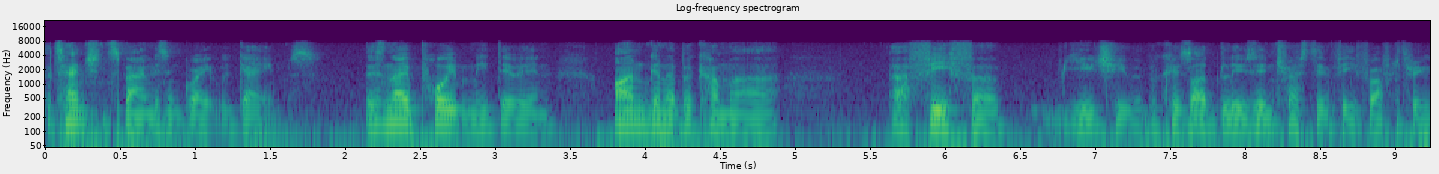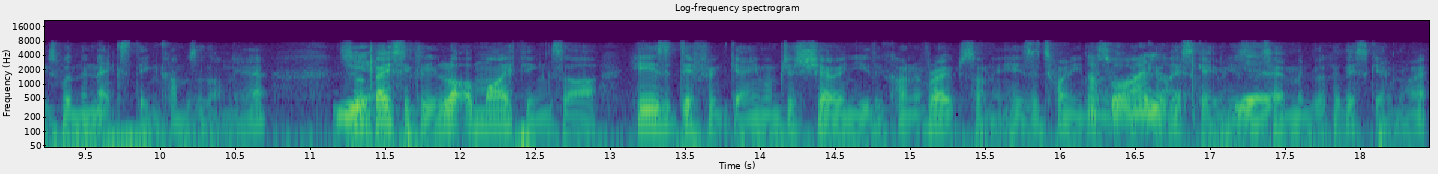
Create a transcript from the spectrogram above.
attention span isn't great with games. There's no point me doing. I'm gonna become a a FIFA YouTuber because I'd lose interest in FIFA after three weeks when the next thing comes along. Yeah. So yeah. basically, a lot of my things are here's a different game. I'm just showing you the kind of ropes on it. Here's a 20 That's minute what I look at like. this game. Here's a 10 minute look at this game, right?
